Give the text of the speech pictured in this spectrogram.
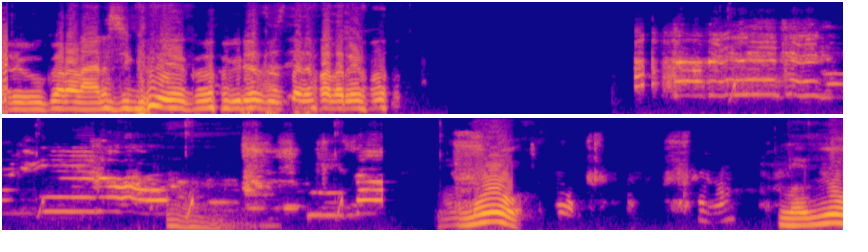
మరి ఊకోరా నాయన సిగ్గు చేయకు వీడియో చూస్తుంది మళ్ళీ రేపు. హలో లవ్ యూ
